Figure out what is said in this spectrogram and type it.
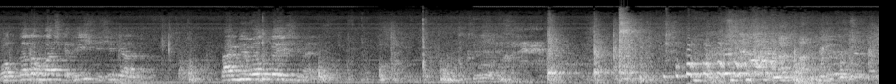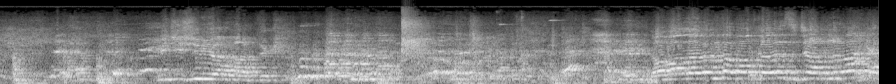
Vodka'dan başka hiçbir şey gelmez. Ben bir vodka içeyim yani. Hiç işimiyorum artık. Damarlarında vodkanın sıcaklığı var ya.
